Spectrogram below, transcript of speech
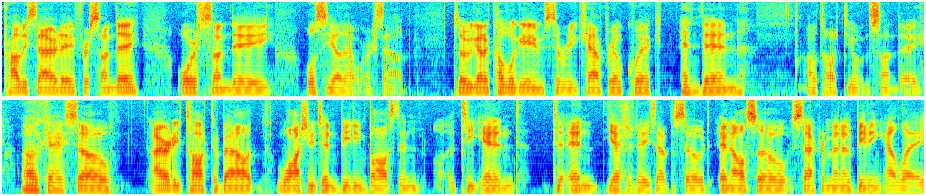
probably Saturday for Sunday, or Sunday. We'll see how that works out. So we got a couple games to recap real quick, and then I'll talk to you on Sunday. Okay, so I already talked about Washington beating Boston to end to end yesterday's episode, and also Sacramento beating LA.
